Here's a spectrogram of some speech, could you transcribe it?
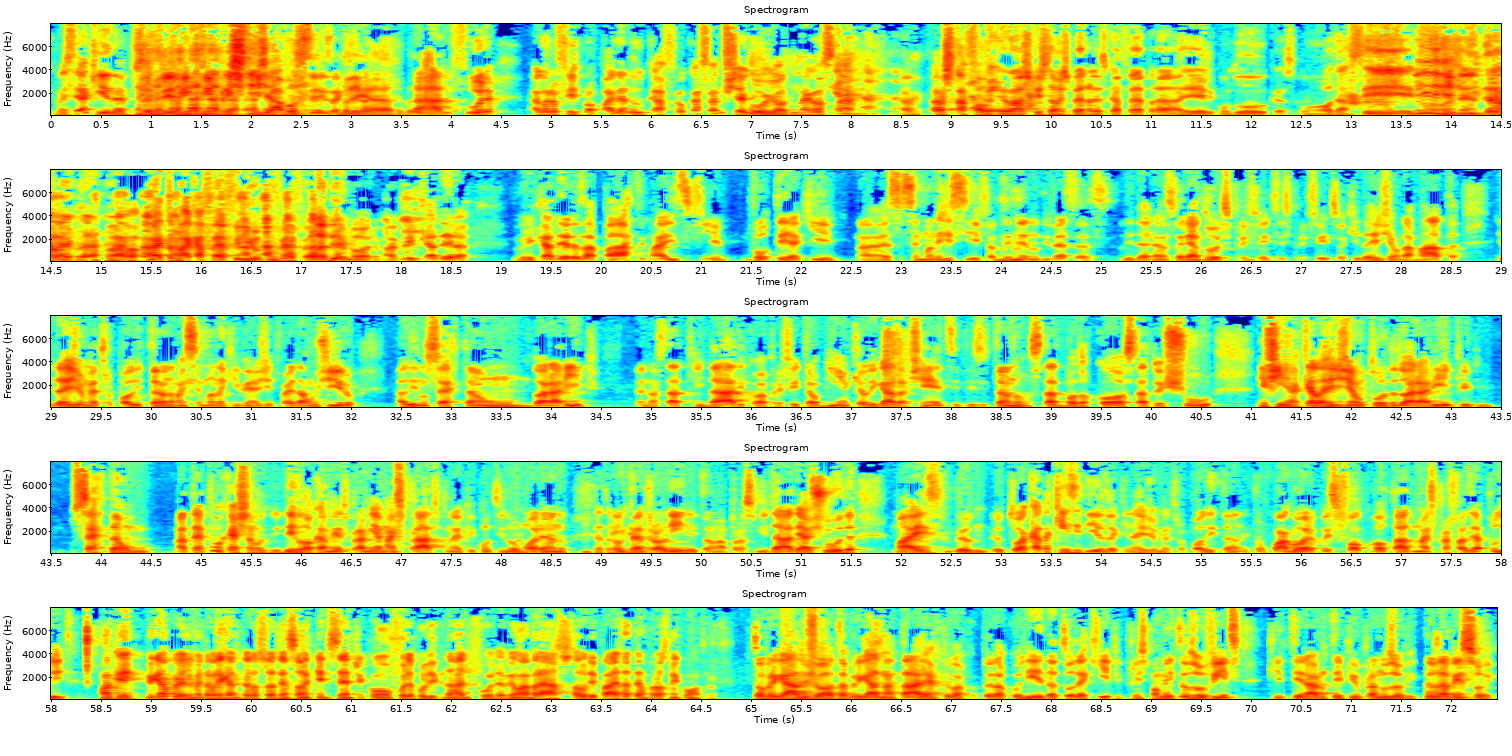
comecei aqui, né? Pra você ver, vim, vim prestigiar vocês aqui obrigado, da, obrigado. da Rádio Folha. Agora eu fiz propaganda do café, o café não chegou, Jota. O negócio tá. Acho que tá faltando. Eu acho que estão esperando esse café para ele, com o Lucas, com o Odaci, com o Então, vai tomar café frio, café ela demora. Mas brincadeira brincadeiras à parte, mas enfim, voltei aqui uh, essa semana em Recife, atendendo uhum. diversas lideranças, vereadores, uhum. prefeitos e ex-prefeitos aqui da região da Mata e da região metropolitana, mas semana que vem a gente vai dar um giro ali no sertão do Araripe, na cidade de Trindade, com a prefeita Albinha, que é ligada a gente, visitando a cidade de Bodocó, a cidade do Exu, enfim, aquela região toda do Araripe, o sertão até por questão de deslocamento, para mim é mais prático, né? Porque continuo uhum. morando em Petrolina. em Petrolina. então a proximidade ajuda, mas eu estou a cada 15 dias aqui na região metropolitana, então com agora com esse foco voltado mais para fazer a política. Ok. Miguel Coelho, muito obrigado pela sua atenção aqui de sempre com Folha Política da Rádio Folha. Um abraço, saúde e paz, até um próximo encontro. Muito obrigado, Jota. Obrigado, Natália, pela, pela acolhida, toda a equipe, principalmente os ouvintes que tiraram um tempinho para nos ouvir. Deus ah. abençoe.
